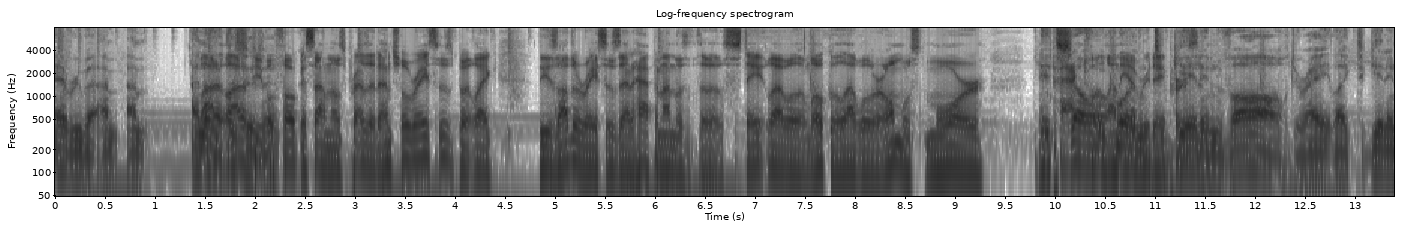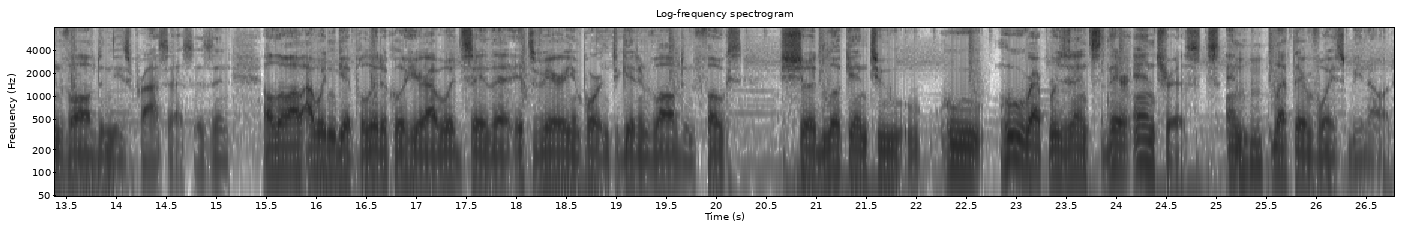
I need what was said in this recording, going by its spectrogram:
Everybody I'm I'm I know a lot, a lot of people focus on those presidential races, but like these other races that happen on the, the state level and local level are almost more impactful it's so important to person. get involved, right? Like to get involved in these processes. And although I, I, wouldn't get political here, I would say that it's very important to get involved, and folks should look into who who represents their interests and mm-hmm. let their voice be known.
